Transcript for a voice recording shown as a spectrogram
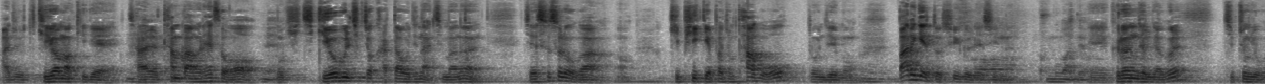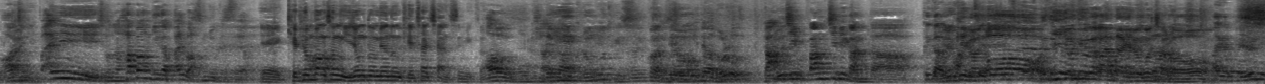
아주 기가 막히게 잘 탐방을 해서 네. 뭐 기- 기업을 직접 갔다 오진 않지만은 제 스스로가 어, 깊이 있게 좀 파고 또 이제 뭐 빠르게 또 수익을 낼 수 있는 궁금한데요. 예, 그런 전략을 집중적으로 아, 많이. 좀 빨리 저는 하반기가 빨리 왔으면 좋겠어요. 예, 개편 방송 이 정도면은 괜찮지 않습니까? 아우, 뭐 나중에 기대가. 그런 것도 있을 것 같아요. 기대가 놀러. 빵집, 빵집이 간다. 그러니까 이렇게 빵집. 가서, 어, 이경규가 간다, 이런 것처럼. 아, 이거 벨루님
